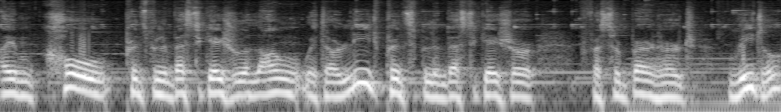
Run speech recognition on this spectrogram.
I am co-principal investigator along with our lead principal investigator, Professor Bernard Riedel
